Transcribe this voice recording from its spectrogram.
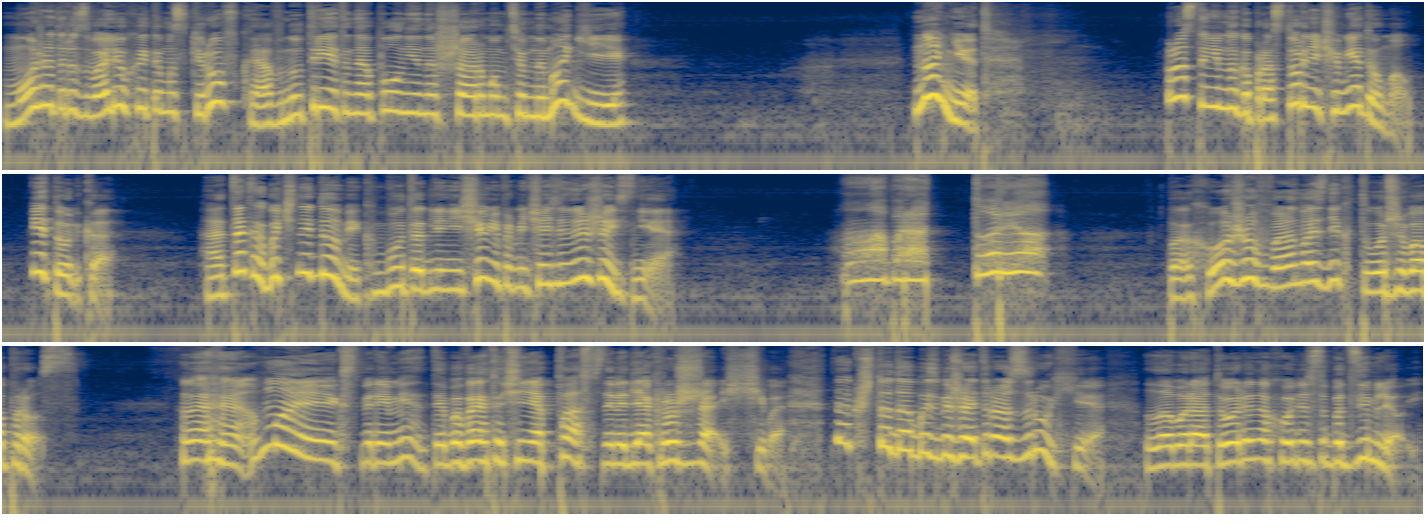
Может, развалюха это маскировка, а внутри это наполнено шармом темной магии? Но нет. Просто немного просторнее, чем я думал. И только. А так обычный домик, будто для ничем не примечательной жизни. Лаборатория? Похоже, у Фран возник тот же вопрос. Ага, мои эксперименты бывают очень опасными для окружающего, так что, дабы избежать разрухи, лаборатория находится под землей.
